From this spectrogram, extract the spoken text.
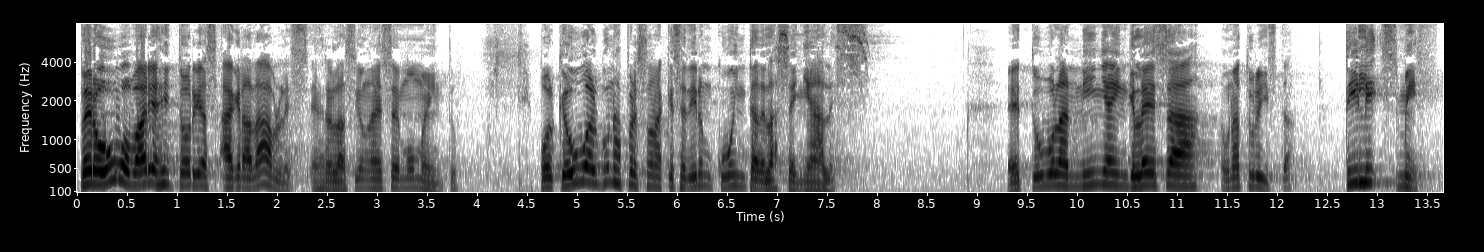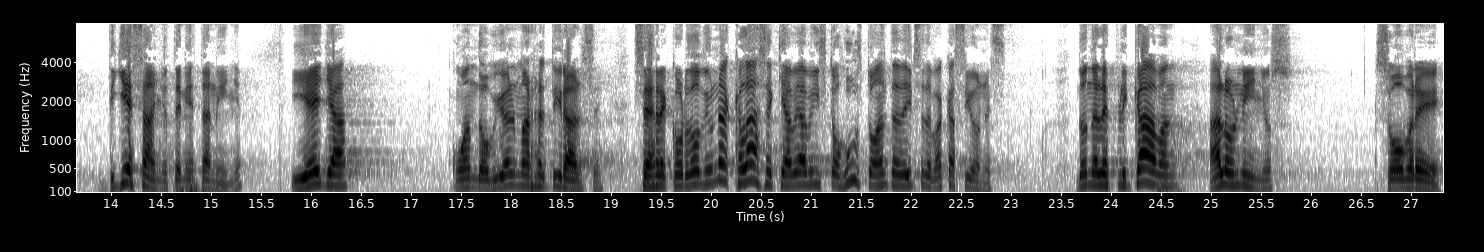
Pero hubo varias historias agradables en relación a ese momento, porque hubo algunas personas que se dieron cuenta de las señales. Estuvo la niña inglesa, una turista, Tilly Smith, 10 años tenía esta niña, y ella, cuando vio el mar retirarse, se recordó de una clase que había visto justo antes de irse de vacaciones, donde le explicaban a los niños sobre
